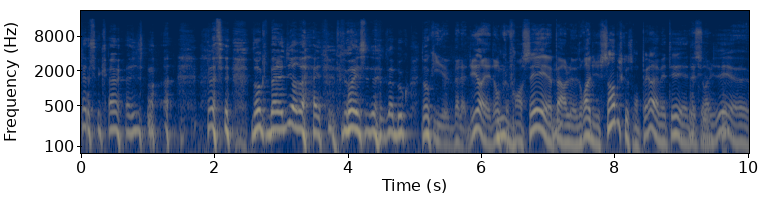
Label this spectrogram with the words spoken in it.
C'est quand même donc Balladur doit, beaucoup. Donc il, Balladur est donc mm. français par le droit du sang, puisque son père avait été naturalisé. Euh,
